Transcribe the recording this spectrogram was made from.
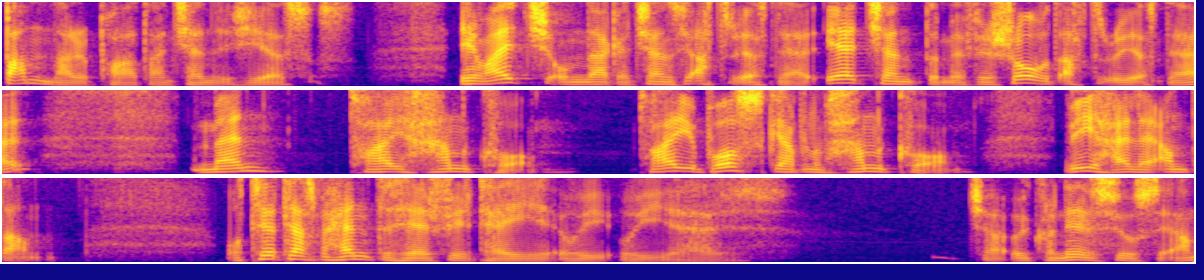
på at han kjenner ikke Jesus. Jeg vet ikke om jeg kjenner seg atter og gjøsne her. Jeg kjente meg for så vidt atter og her. Men ta i han kom. Ta i bådskapen om han kom. Vi heile andan. Og til det som henter her for deg og i her. Tja, og i Cornelius huset, ja.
